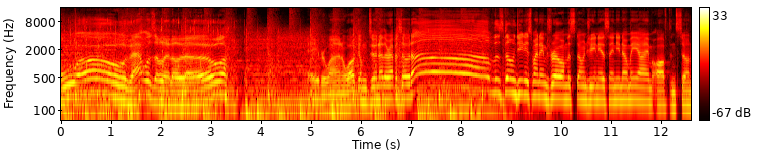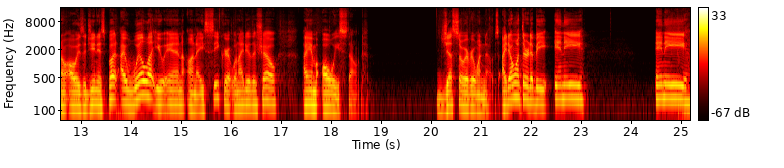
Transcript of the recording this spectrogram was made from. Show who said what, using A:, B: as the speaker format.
A: Whoa, that was a little low. Hey everyone, welcome to another episode of The Stone Genius. My name's Ro, I'm the Stone Genius, and you know me, I'm often stoned, I'm always a genius, but I will let you in on a secret when I do the show. I am always stoned. Just so everyone knows. I don't want there to be any any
